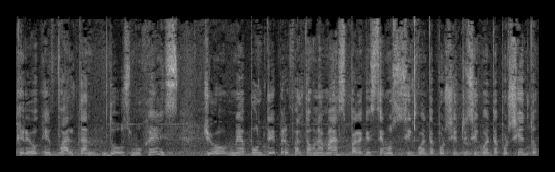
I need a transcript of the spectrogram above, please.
creo que faltan dos mujeres. Yo me apunté, pero falta una más para que estemos 50% y 50%.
